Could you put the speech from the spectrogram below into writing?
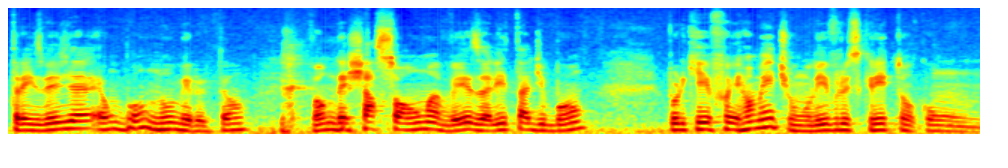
três vezes é, é um bom número, então vamos deixar só uma vez ali, tá de bom. Porque foi realmente um livro escrito com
